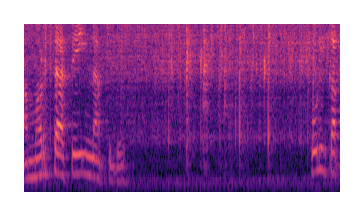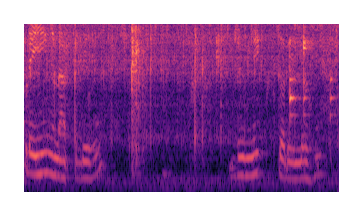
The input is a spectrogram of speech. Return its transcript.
આ મરચાં છે એ નાખી દેવું. થોડીક આપણે હિંગ નાખી દેવું. બધું મિક્સ કરી લેવું.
